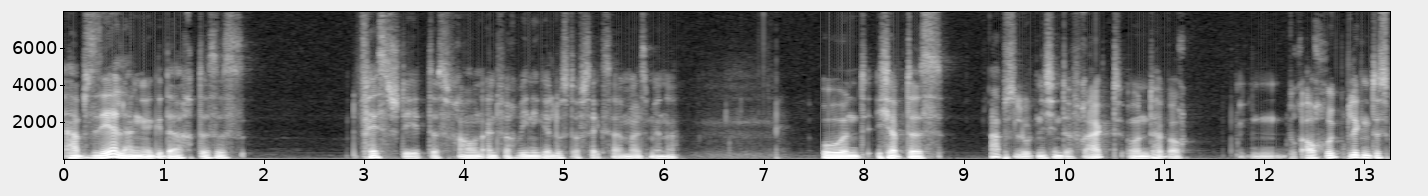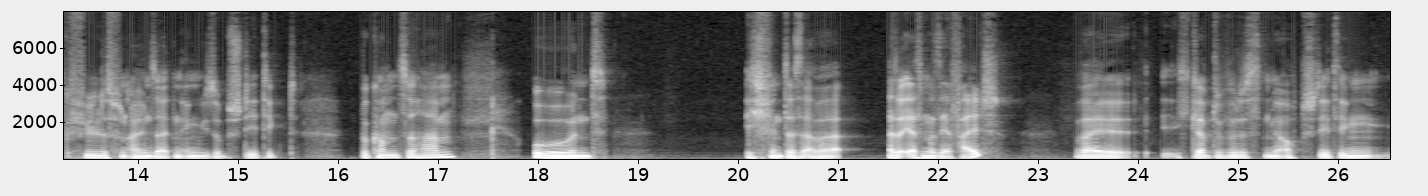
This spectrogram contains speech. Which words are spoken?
habe sehr lange gedacht, dass es feststeht, dass Frauen einfach weniger Lust auf Sex haben als Männer. Und ich habe das absolut nicht hinterfragt und habe auch auch rückblickend das Gefühl, das von allen Seiten irgendwie so bestätigt bekommen zu haben. Und ich finde das aber, also erstmal sehr falsch, weil ich glaube, du würdest mir auch bestätigen,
